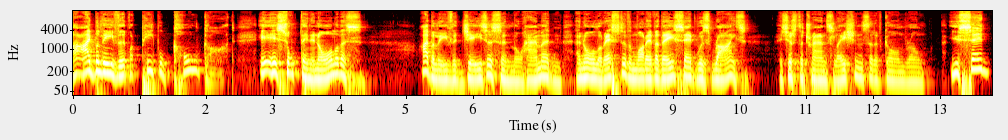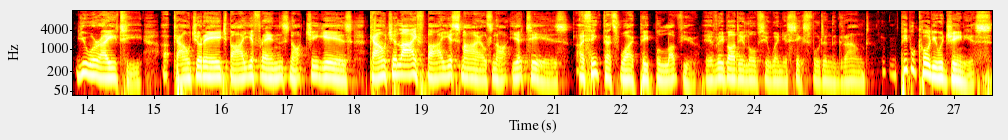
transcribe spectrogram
I, I believe that what people call God is something in all of us. I believe that Jesus and Mohammed and, and all the rest of them, whatever they said was right. It's just the translations that have gone wrong. You said you were 80. Uh, count your age by your friends, not your years. Count your life by your smiles, not your tears. I think that's why people love you. Everybody loves you when you're six foot in the ground. People call you a genius.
